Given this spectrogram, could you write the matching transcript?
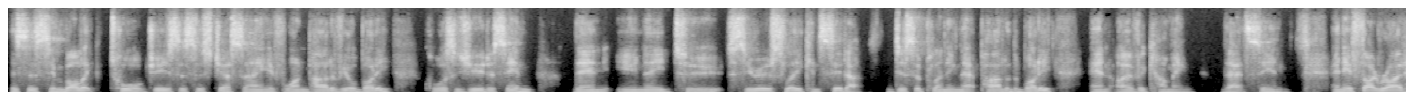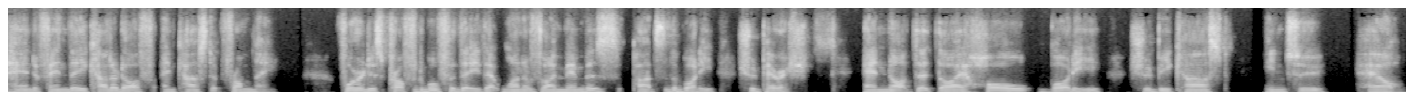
This is symbolic talk. Jesus is just saying if one part of your body causes you to sin, then you need to seriously consider disciplining that part of the body and overcoming that sin. And if thy right hand offend thee, cut it off and cast it from thee. For it is profitable for thee that one of thy members, parts of the body, should perish, and not that thy whole body should be cast into hell.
